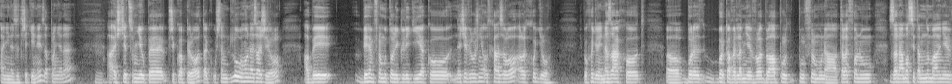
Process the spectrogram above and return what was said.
ani ne ze třetiny zaplněné, Hmm. A ještě, co mě úplně překvapilo, tak už jsem dlouho nezažil, aby během filmu tolik lidí jako, ne že vyloženě odcházelo, ale chodilo. Chodili hmm. na záchod, uh, Bore, Borka vedle mě byla půl, půl filmu na telefonu, za náma si tam normálně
